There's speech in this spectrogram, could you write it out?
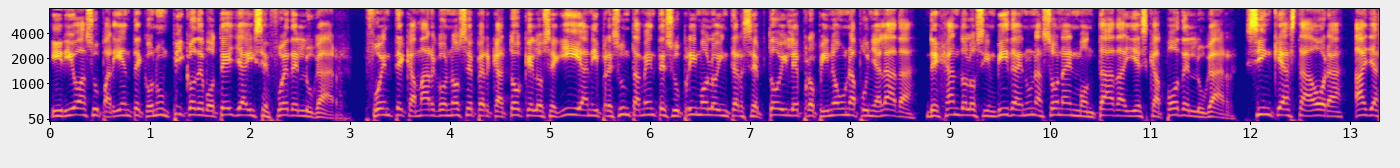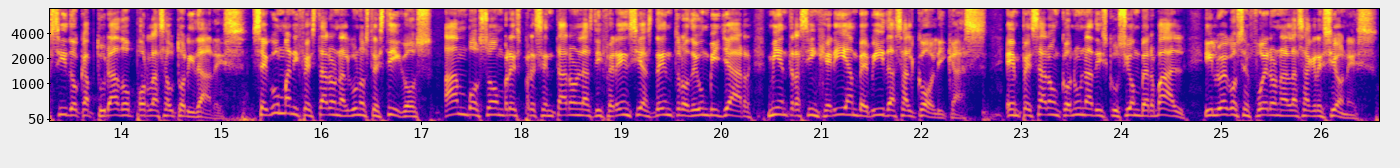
hirió a su pariente con un pico de botella y se fue del lugar. Fuente Camargo no se percató que lo seguían y presuntamente su primo lo interceptó y le propinó una puñalada, dejándolo sin vida en una zona enmontada y escapó del lugar, sin que hasta ahora haya sido capturado por las autoridades. Según manifestaron algunos testigos, ambos hombres presentaron las diferencias dentro de un billar mientras ingerían bebidas alcohólicas. Empezaron con una discusión verbal y luego se fueron a las agresiones.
